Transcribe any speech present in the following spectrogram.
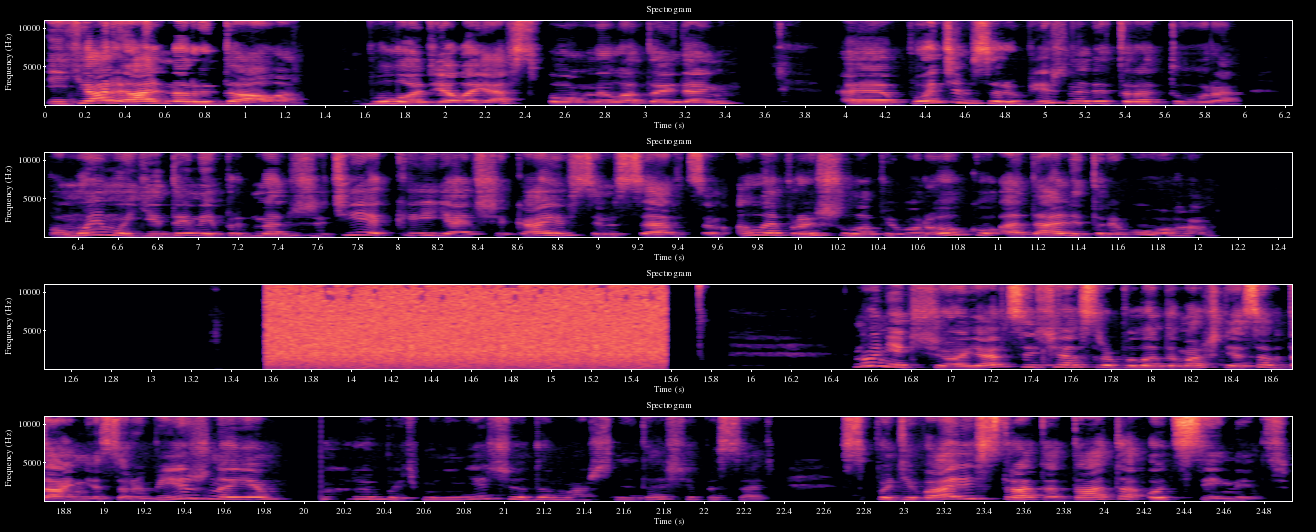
І я реально ридала. Було діло, я вспомнила той день. Е, потім зарубіжна література. По-моєму, єдиний предмет в житті, який я чекаю всім серцем. Але пройшло півроку, а далі тривога. Ну нічого, я в цей час робила домашнє завдання зарубіжної. Робить мені нічого домашнє, да, ще писати. Сподіваюсь, трата тата оцінить.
